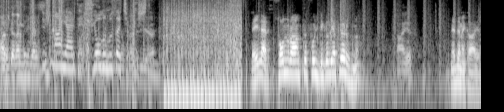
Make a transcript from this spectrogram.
Arkadan biri gelsin. Düşman yerde. Yolumuza çıkmıştı. Beyler son round'u full deagle yapıyoruz mu? Hayır. Ne demek hayır?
